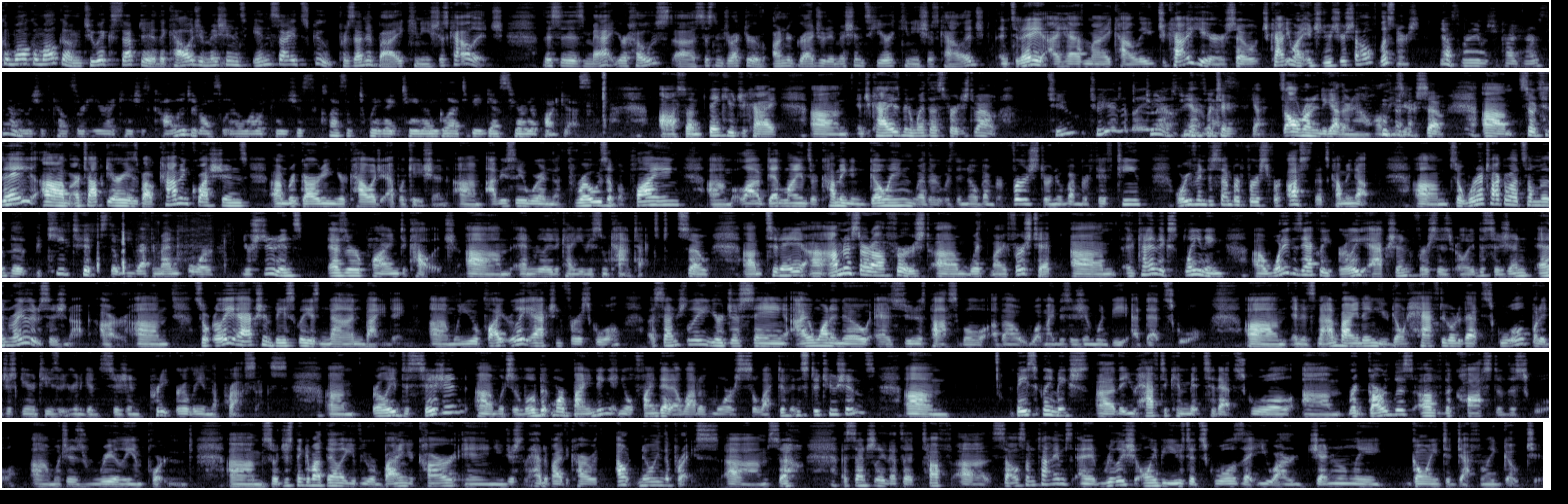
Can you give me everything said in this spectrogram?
Welcome, welcome, welcome to Accepted, the college admissions inside scoop presented by Canisius College. This is Matt, your host, uh, Assistant Director of Undergraduate Admissions here at Canisius College. And today I have my colleague Jakai here. So, Jakai, you want to introduce yourself, listeners? Yes, my name is Jakai Harrison. I'm an admissions counselor here at Canisius College. I'm also an alum of Canisius, class of 2019. I'm glad to be a guest here on your podcast. Awesome. Thank you, Jakai. Um, and Jakai has been with us for just about two two years, I believe. Two years, two yeah, years, yes. two- yeah, it's all running together now, all these years. So, um, so today, um, our topic area is about common questions um, regarding your college application. Um, obviously, we're in the throes of applying. Um, a lot of deadlines are coming and going, whether it was the November first or November fifteenth, or even December first for us. That's coming up. Um, so, we're going to talk about some of the, the key tips that we recommend for your students as they're applying to college, um, and really to kind of give you some context. So. Um, today, uh, I'm going to start off first um, with my first tip um, and kind of explaining uh, what exactly early action versus early decision and regular decision are. Um, so, early action basically is non binding. Um, when you apply early action for a school, essentially you're just saying, I want to know as soon as possible about what my decision would be at that school. Um, and it's non binding. You don't have to go to that school, but it just guarantees that you're going to get a decision pretty early in the process. Um, early decision, um, which is a little bit more binding, and you'll find that at a lot of more selective institutions. Um, basically makes uh, that you have to commit to that school um, regardless of the cost of the school um, which is really important. Um, so just think about that like if you were buying a car and you just had to buy the car without knowing the price. Um, so essentially that's a tough uh, sell sometimes and it really should only be used at schools that you are genuinely going to definitely go to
